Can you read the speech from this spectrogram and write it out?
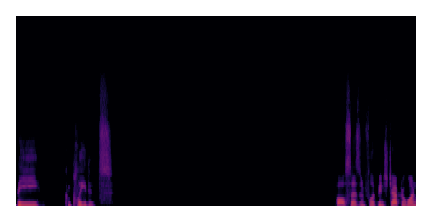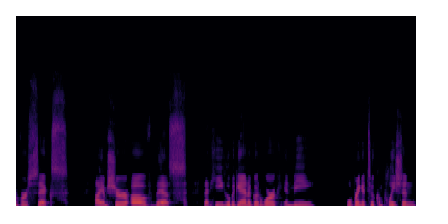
be completed. Paul says in Philippians chapter 1 verse 6, I am sure of this that he who began a good work in me will bring it to completion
